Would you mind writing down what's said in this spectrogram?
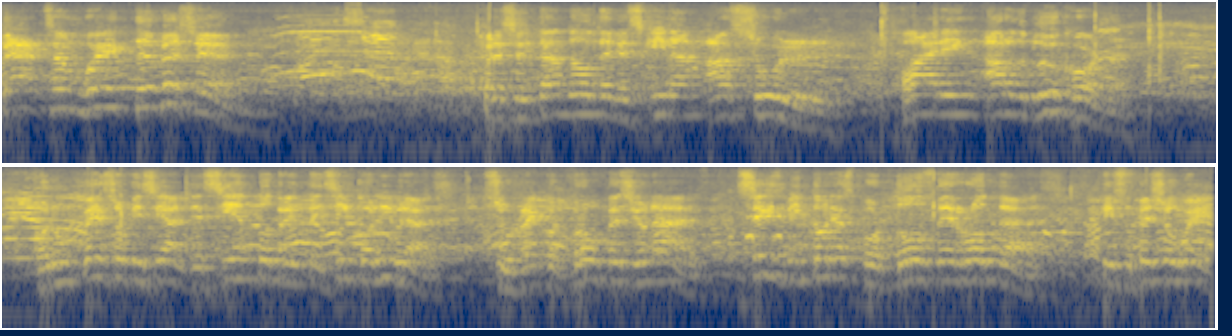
Bantamweight Division. Presentando de la esquina azul, fighting out of the blue corner, con un peso oficial de 135 libras, su récord profesional, 6 victorias por 2 derrotas. His official weight,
